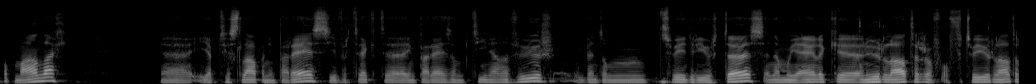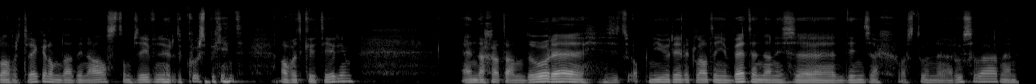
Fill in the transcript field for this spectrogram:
op maandag. Eh, je hebt geslapen in Parijs, je vertrekt eh, in Parijs om 10, 11 uur. Je bent om 2, 3 uur thuis. En dan moet je eigenlijk eh, een uur later of, of twee uur later al vertrekken, omdat in Aalst om 7 uur de koers begint, of het criterium. En dat gaat dan door. Hè. Je zit opnieuw redelijk laat in je bed. En dan is dinsdag, was toen Roeselaar. En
